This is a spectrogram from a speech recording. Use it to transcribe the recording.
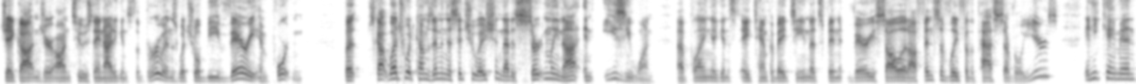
Jake Oettinger on Tuesday night against the Bruins, which will be very important. But Scott Wedgwood comes in in a situation that is certainly not an easy one, uh, playing against a Tampa Bay team that's been very solid offensively for the past several years. And he came in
